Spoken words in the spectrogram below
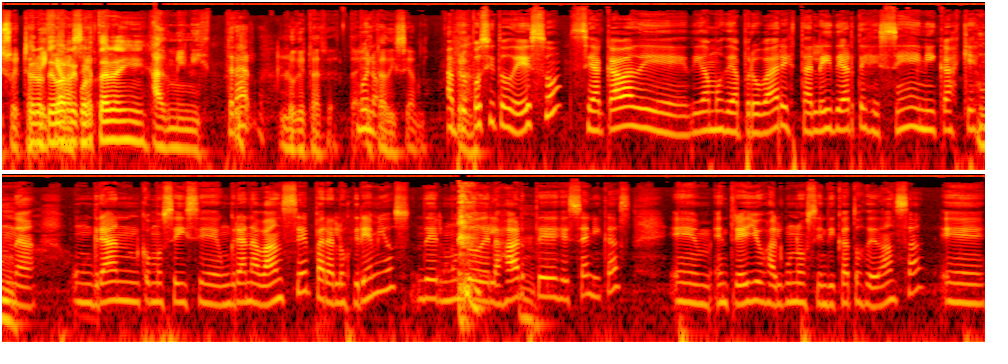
su estrategia va a, recortar administrar lo que estás está diciendo. A propósito de eso, se acaba de, digamos, de aprobar esta ley de artes escénicas, que es mm. una un gran, ¿cómo se dice? Un gran avance para los gremios del mundo de las artes escénicas, em, entre ellos algunos sindicatos de danza. Eh,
